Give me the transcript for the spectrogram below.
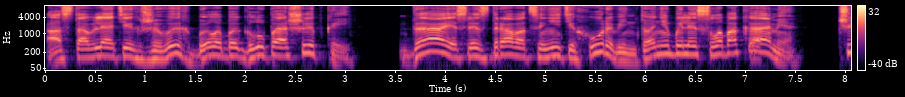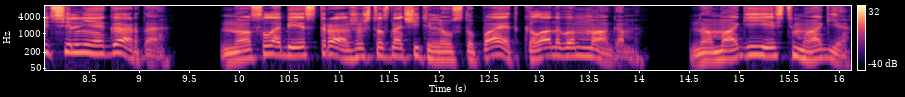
Оставлять их в живых было бы глупой ошибкой. Да, если здраво оценить их уровень, то они были слабаками, чуть сильнее гарда, но слабее стражи, что значительно уступает клановым магам. Но маги есть маги.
